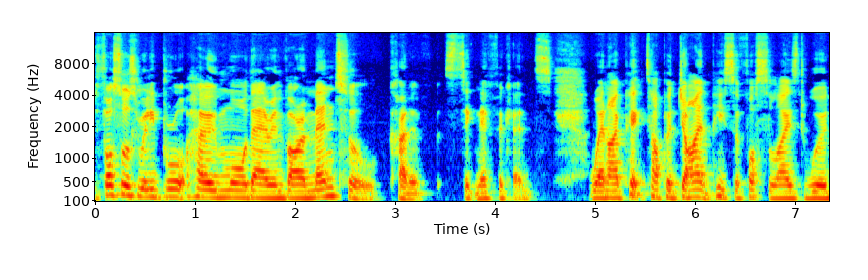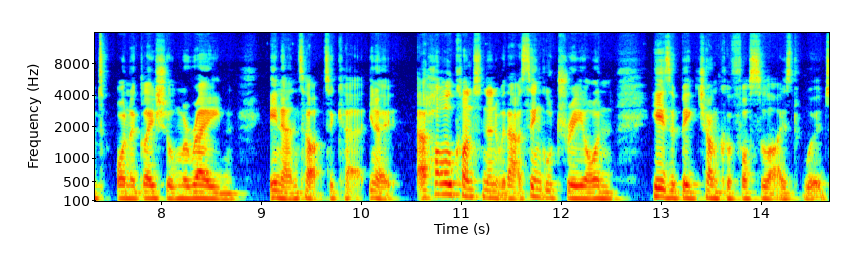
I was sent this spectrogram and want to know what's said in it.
fossils really brought home more their environmental kind of significance. When I picked up a giant piece of fossilized wood on a glacial moraine in Antarctica, you know, a whole continent without a single tree on, here's a big chunk of fossilized wood.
